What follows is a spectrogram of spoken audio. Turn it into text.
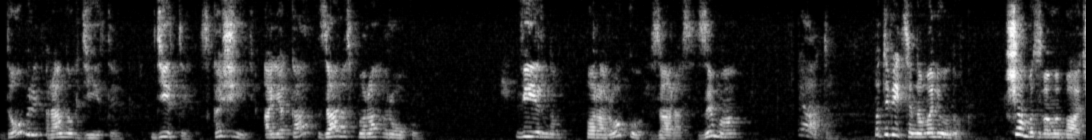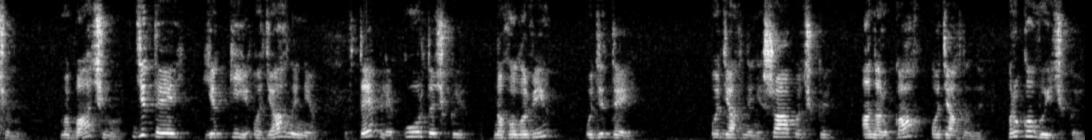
Добрий ранок, діти. Діти, скажіть, а яка зараз пора року? Вірно, пора року зараз зима. Рята, подивіться на малюнок. Що ми з вами бачимо? Ми бачимо дітей, які одягнені в теплі курточки. На голові у дітей одягнені шапочки, а на руках одягнені рукавички.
